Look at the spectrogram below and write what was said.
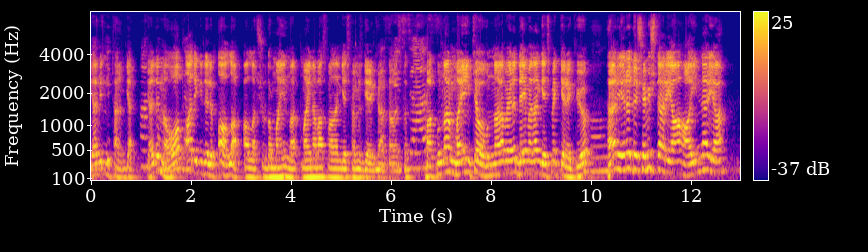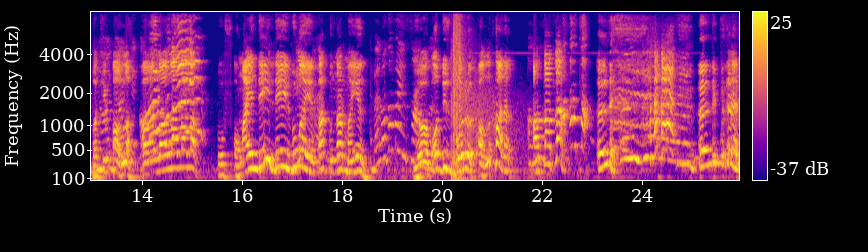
Gel benim bir tanem gel. Ha, Geldin mi? tamam, Hop hadi gidelim. Allah Allah şurada mayın var. Mayına basmadan geçmemiz gerekiyor Nasıl arkadaşlar. Bak bunlar mayın ki o. Bunlara böyle değmeden geçmek gerekiyor. Vallahi. Her yere döşemişler ya. Hainler ya. Bakayım Allah. gerçek- Allah Ay, Allah Allah. Allah. Of o mayın değil değil bu Değil mayın. Bak bunlar mayın. Ben o da mı insan? Yok o düz boru. Allah ana. Atla atla. Öldü. Öldük bu sefer.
